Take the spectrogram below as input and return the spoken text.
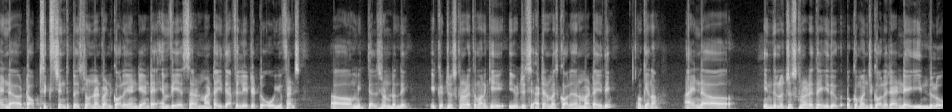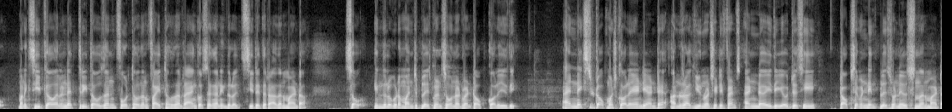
అండ్ టాప్ సిక్స్టీన్త్ ప్లేస్లో ఉన్నటువంటి కాలేజ్ ఏంటి అంటే ఎంవీఎస్ఆర్ అనమాట ఇది అఫిలియేటెడ్ టు ఓయూ ఫ్రెండ్స్ మీకు తెలిసి ఉంటుంది. ఇక్కడ చూసుకున్నట్లయితే మనకి యూజీసీ అటానమస్ కాలేజ్ అనమాట ఇది. ఓకేనా? అండ్ ఇందులో చూసుకున్నట్టయితే ఇది ఒక మంచి కాలేజ్ అండ్ ఇందులో మనకి సీట్ కావాలంటే three thousand four thousand five thousand rank వస్తే కానీ ఇందులో సీట్ అయితే రాదనమాట సో ఇందులో కూడా మంచి ప్లేస్మెంట్స్ ఉన్నటువంటి టాప్ కాలేజ్ ఇది. And next top most college ఏంటి అంటే అనురాగ్ యూనివర్సిటీ ఫ్రెండ్స్ అండ్ ఇది వచ్చేసి టాప్ సెవెంటీన్త్ ప్లేస్లో నిలుస్తుంది అనమాట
